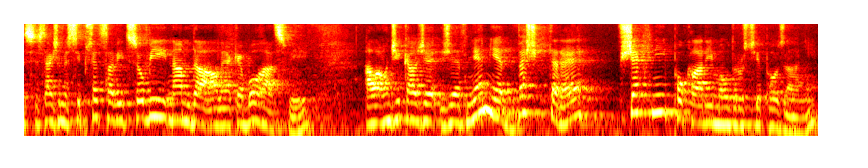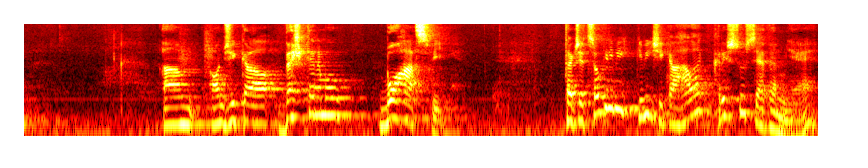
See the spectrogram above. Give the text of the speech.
se snažíme si představit, co by nám dal nějaké bohatství, ale on říkal, že, že v něm je veškeré, všechny poklady moudrosti poznání. Um, on říkal veškerému bohatství. Takže co kdyby, kdyby říkal, hele, Kristus je ve mně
